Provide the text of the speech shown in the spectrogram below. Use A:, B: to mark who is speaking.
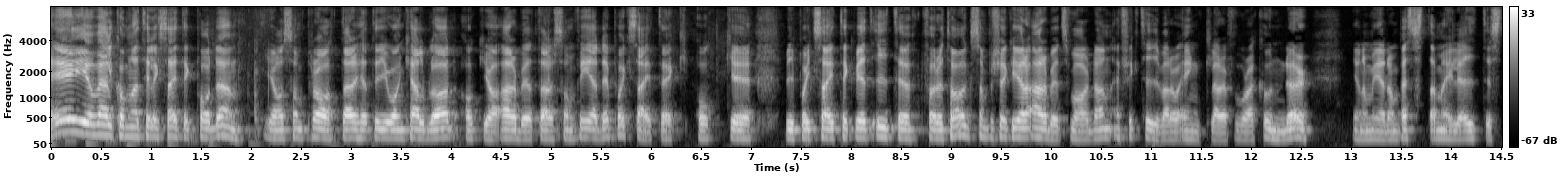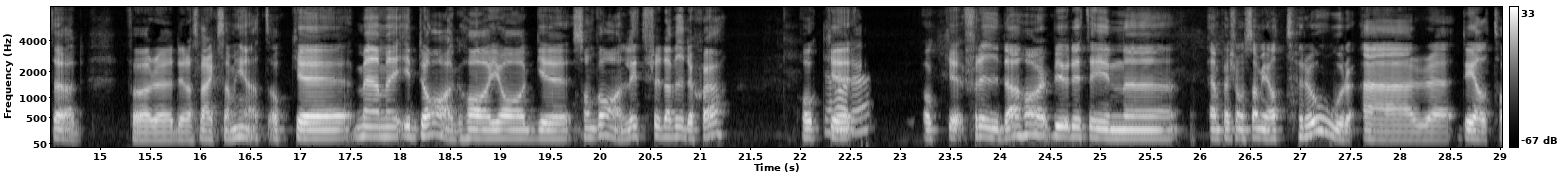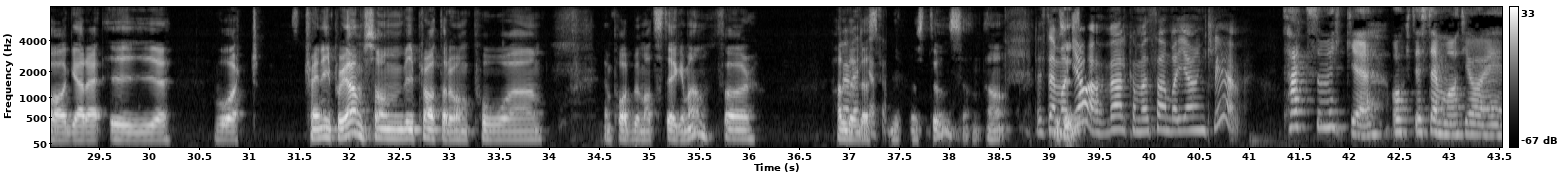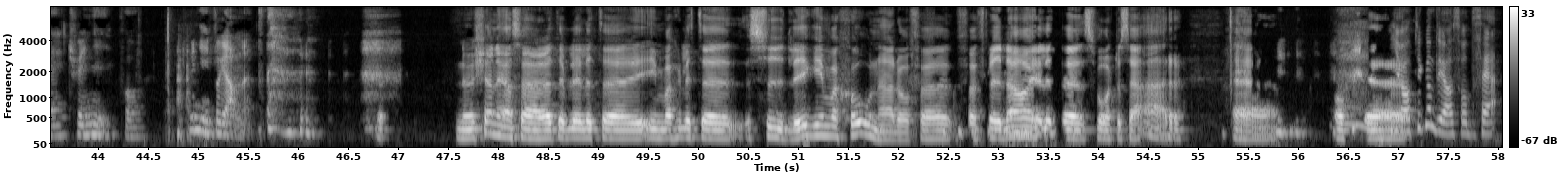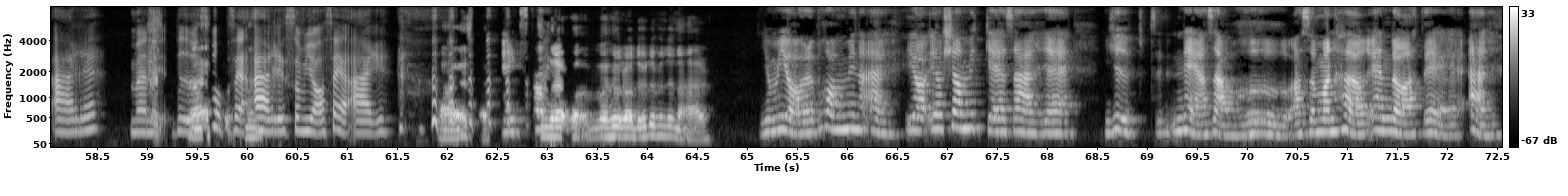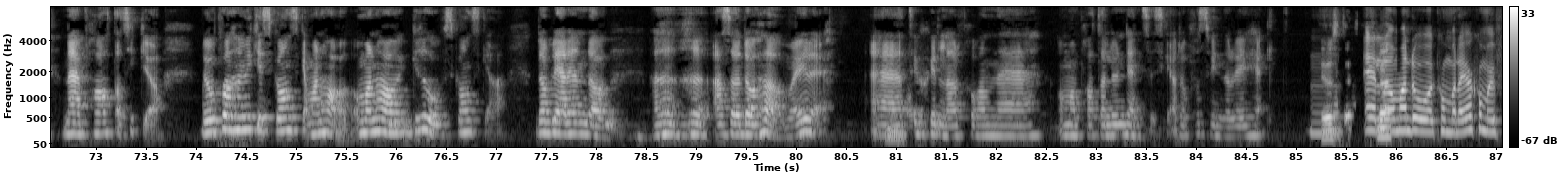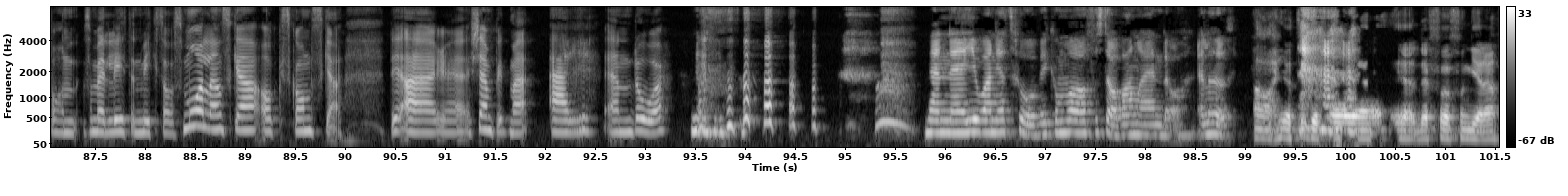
A: Hej och välkomna till Excitec-podden. Jag som pratar heter Johan Kallblad och jag arbetar som vd på Excitec. Och eh, vi på Excitec är ett it-företag som försöker göra arbetsvardagen effektivare och enklare för våra kunder genom att ge dem bästa möjliga it-stöd för eh, deras verksamhet. Och eh, med mig idag har jag som vanligt Frida Widersjö. Och, och Frida har bjudit in en person som jag tror är deltagare i vårt traineeprogram som vi pratade om på eh, en podd med Mats Stegeman för alldeles en stund sedan. Ja.
B: Det stämmer.
A: Precis.
B: Ja, välkommen Sandra Järnklev.
C: Tack så mycket! Och det stämmer att jag är trainee på traineeprogrammet.
A: Nu känner jag så här att det blir lite, lite sydlig invasion här då, för, för Frida har ju lite svårt att säga R. Eh, och, eh,
B: Jag tycker inte jag har svårt att säga R, men du har
A: Nej,
B: svårt att säga
A: men-
B: R som jag säger R.
A: ja. Andra, hur har du det med dina R?
C: Jo men jag har det bra med mina R. Jag, jag kör mycket så här eh, djupt ner så här. rrr. Alltså man hör ändå att det är R när jag pratar tycker jag. Det beror på hur mycket skånska man har. Om man har grov skånska, då blir det ändå rrr. Alltså då hör man ju det. Eh, till skillnad från eh, om man pratar lundensiska, då försvinner det ju helt.
B: Mm.
A: Just det.
B: Eller om man då kommer där jag kommer ifrån, som är en liten mix av småländska och skånska. Det är eh, kämpigt med R ändå.
C: Men eh, Johan, jag tror vi kommer att förstå varandra ändå, eller hur?
A: Ja, jag tror det får, eh, det får fungera.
